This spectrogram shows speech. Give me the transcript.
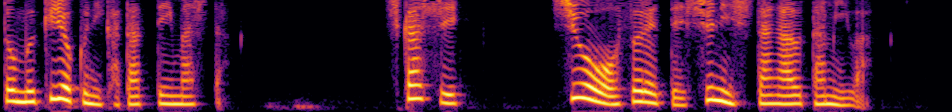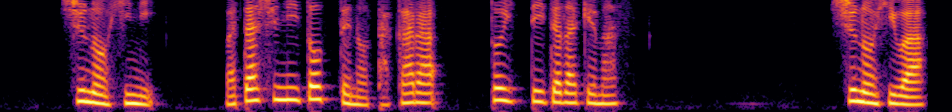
と無気力に語っていました。しかし、主を恐れて主に従う民は、主の日に私にとっての宝と言っていただけます。主の日は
